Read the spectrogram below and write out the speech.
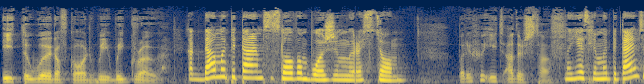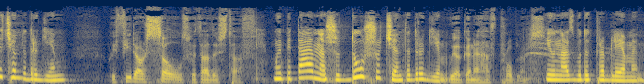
eat the word of God, we, we grow. Когда мы питаемся Словом Божьим, мы растем. But if we eat other stuff, Но если мы питаемся чем-то другим, we feed our souls with other stuff, мы питаем нашу душу чем-то другим, we are to have problems. и у нас будут проблемы.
